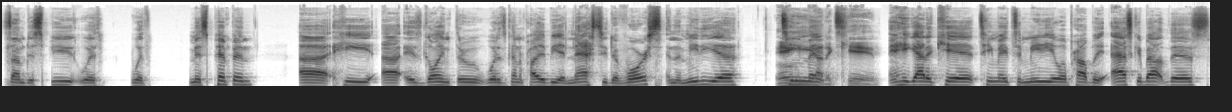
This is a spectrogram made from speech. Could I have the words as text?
some dispute with with Miss Pimpin. Uh, he uh, is going through what is going to probably be a nasty divorce in the media. And he got a kid. and he got a kid. Teammates and media will probably ask about this.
